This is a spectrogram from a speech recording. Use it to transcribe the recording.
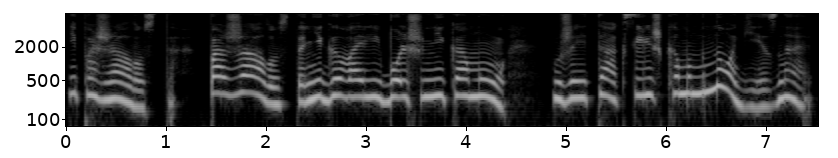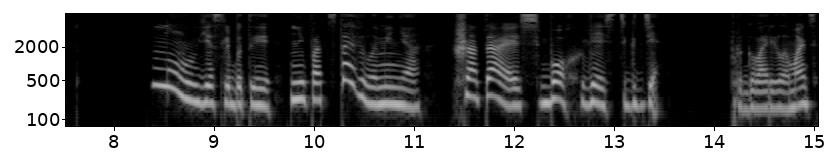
«И, пожалуйста, Пожалуйста, не говори больше никому. Уже и так слишком многие знают. Ну, если бы ты не подставила меня, шатаясь бог весть где, проговорила мать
